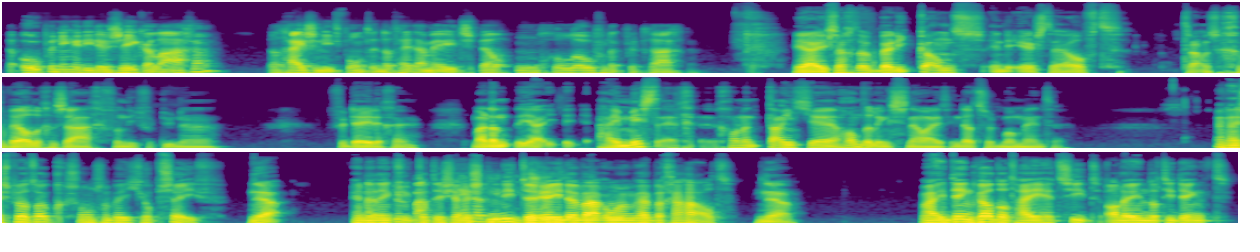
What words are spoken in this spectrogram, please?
de openingen die er zeker lagen, dat hij ze niet vond. En dat hij daarmee het spel ongelooflijk vertraagde. Ja, je zag het ook bij die kans in de eerste helft. Trouwens, een geweldige zaag van die Fortuna verdediger. Maar dan, ja, hij mist echt gewoon een tandje handelingssnelheid in dat soort momenten. En hij speelt ook soms een beetje op safe. Ja, En dan Ja, denk ik, dat is juist dat niet de ziet. reden waarom we hem hebben gehaald. ja. Maar ik denk wel dat hij het ziet. Alleen dat hij denkt,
